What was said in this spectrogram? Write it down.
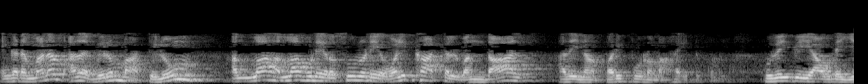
எங்கட மனம் அதை விரும்பாட்டிலும் அல்லாஹ் அல்லாஹுடைய ரசூலுடைய வழிகாட்டல் வந்தால் அதை நாம் பரிபூர்ணமாக ஏற்றுக்கொள்ளும் ஹுதைபியாவுடைய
